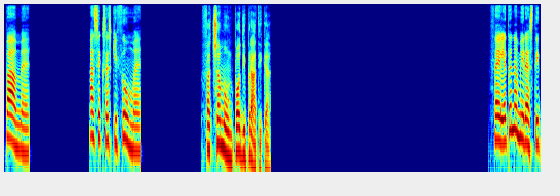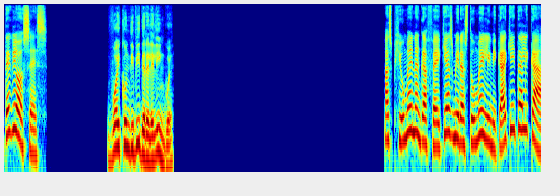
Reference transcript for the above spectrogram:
Πάμε. Ας εξασκηθούμε. Facciamo un po' di pratica. Θέλετε να μοιραστείτε γλώσσες. Vuoi condividere le lingue? Ας πιούμε έναν καφέ και ας μοιραστούμε ελληνικά και ιταλικά.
